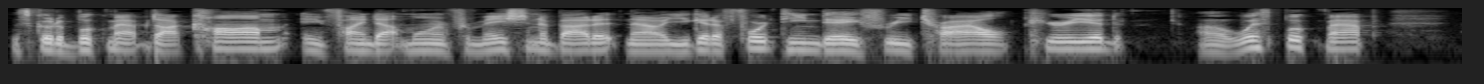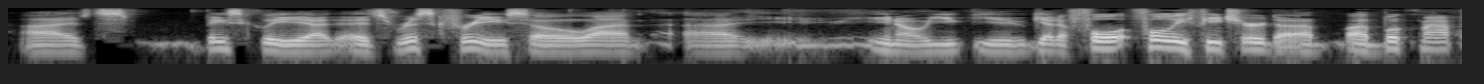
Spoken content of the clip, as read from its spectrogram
Let's go to bookmap.com and find out more information about it. Now you get a 14 day free trial period uh, with Bookmap. Uh, it's basically uh, it's risk free, so uh, uh, you know you, you get a full fully featured uh, Bookmap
